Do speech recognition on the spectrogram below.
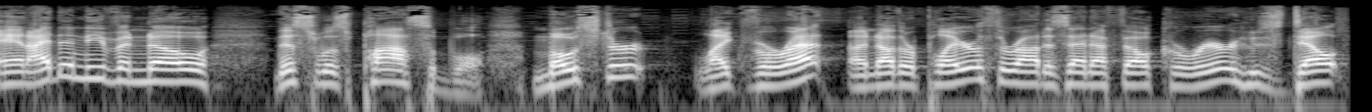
and I didn't even know this was possible. Mostert like Verrett, another player throughout his NFL career who's dealt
